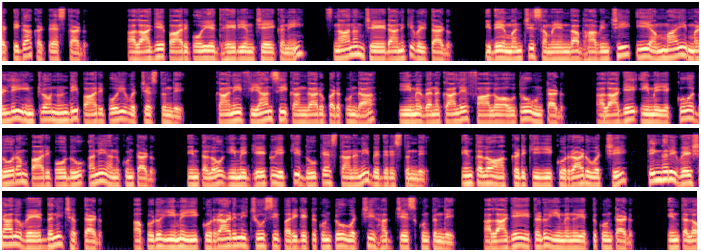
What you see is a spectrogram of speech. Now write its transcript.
గట్టిగా కట్టేస్తాడు. అలాగే పారిపోయే ధైర్యం చేయకని స్నానం చేయడానికి వెళ్తాడు. ఇదే మంచి సమయంగా భావించి ఈ అమ్మాయి మళ్ళీ ఇంట్లో నుండి పారిపోయి వచ్చేస్తుంది. కాని ఫియాన్సీ కంగారు పడకుండా ఈమె వెనకాలే ఫాలో అవుతూ ఉంటాడు. అలాగే ఈమె ఎక్కువ దూరం పారిపోదు అని అనుకుంటాడు. ఇంతలో ఈమె గేటు ఎక్కి దూకేస్తానని బెదిరిస్తుంది. ఇంతలో అక్కడికి ఈ కుర్రాడు వచ్చి తింగరి వేషాలు వేయద్దని చెప్తాడు. అప్పుడు ఈమె ఈ కుర్రాడిని చూసి పరిగెట్టుకుంటూ వచ్చి హగ్ చేసుకుంటుంది. అలాగే ఇతడు ఈమెను ఎత్తుకుంటాడు. ఇంతలో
